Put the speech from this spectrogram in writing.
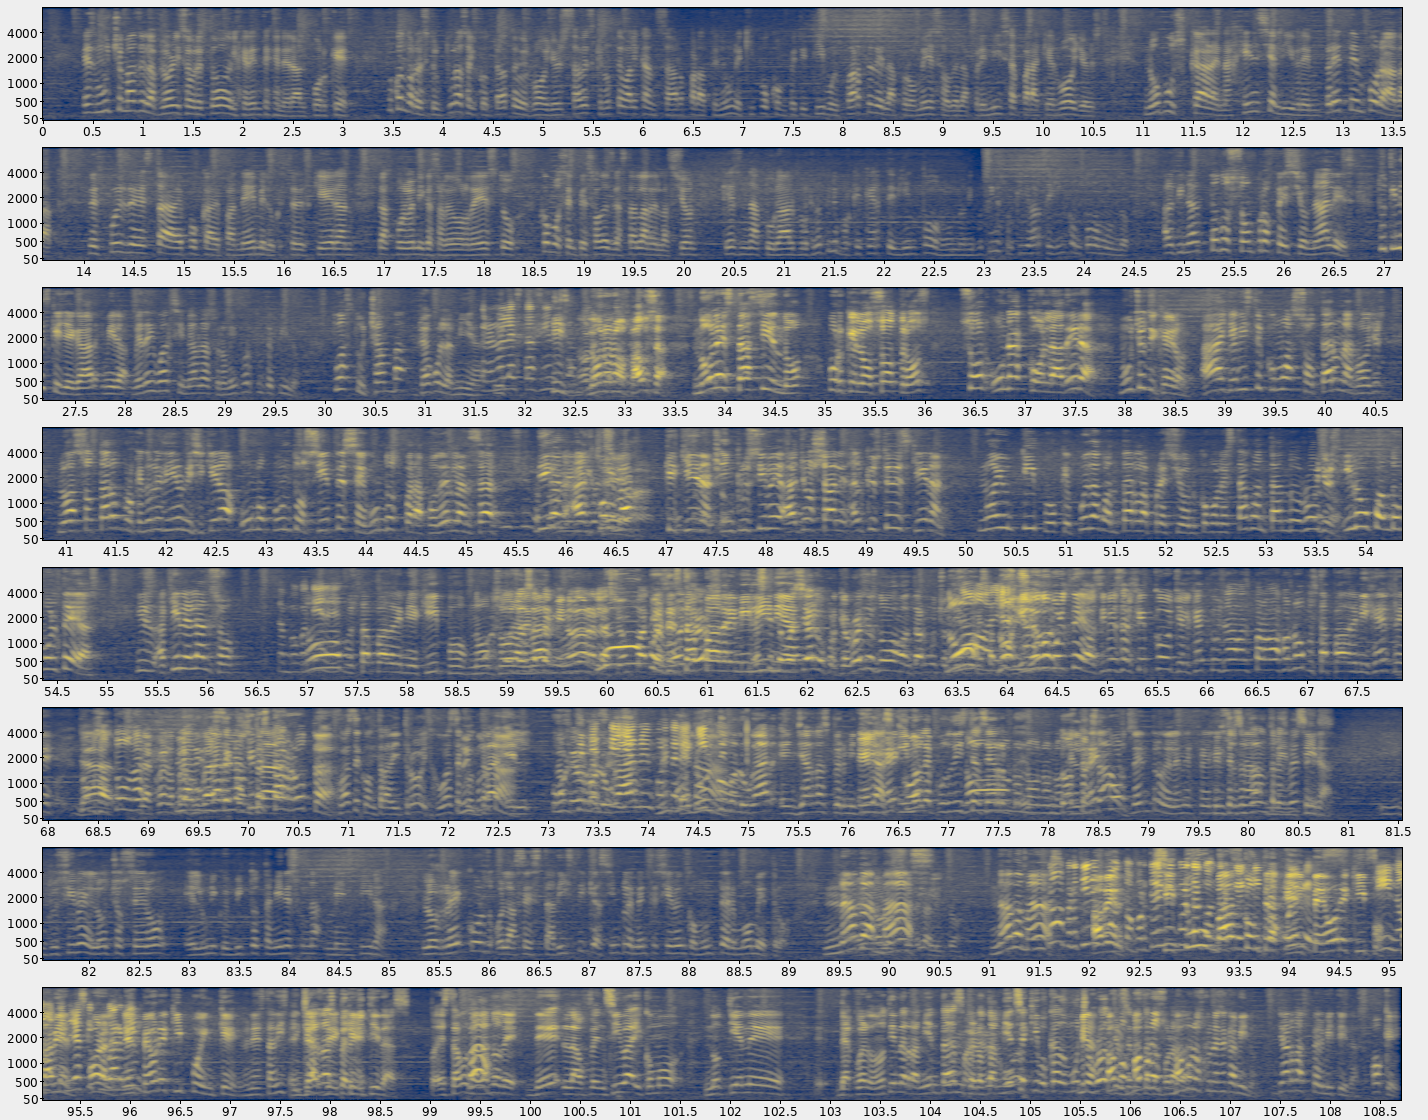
Es mucho más de la Flor y sobre todo del gerente general. ¿Por qué? Tú cuando reestructuras el contrato de Rogers sabes que no te va a alcanzar para tener un equipo competitivo y parte de la promesa o de la premisa para que Rogers no buscara en agencia libre, en pretemporada, después de esta época de pandemia, lo que ustedes quieran, las polémicas alrededor de esto, cómo se empezó a desgastar la relación, que es natural, porque no tiene por qué caerte bien todo el mundo, ni tienes por qué llevarte bien con todo el mundo. Al final todos son profesionales. Tú tienes que llegar, mira, me da igual si me hablas o no, me importa un pepino. Tú haz tu chamba, yo hago la mía. Pero no Y- la está haciendo y- no, no, no, pausa. No le está haciendo porque los otros son una coladera. Muchos dijeron, ah, ¿ya viste cómo azotaron a Rogers? Lo azotaron porque no le dieron ni siquiera 1.7 segundos para poder lanzar. Digan al coreback que quieran, inclusive a Josh Allen, al que ustedes quieran. No hay un tipo que pueda aguantar la presión como le está aguantando Rogers. Y luego cuando volteas y dices, ¿a quién le lanzo? Tampoco No, tienes. pues está padre mi equipo. No, pues órale, ya va. se terminó la relación No, pues está Rodgers. padre mi Es que te voy a línea. decir algo, porque Rodgers no va a aguantar mucho No, tiempo. no, y luego volteas y ves al head coach y el head coach nada más para abajo. No, pues está padre mi jefe. Ya, Vamos a todo. dar. De acuerdo, pero la, la jugaste relación contra, está rota. Jugaste contra Detroit, jugaste No contra importa. el último pero- Es que lugar. ya no importa el equipo. último lugar en yardas permitidas El y no le pudiste no, hacer no, no, no, no. dos El récord dentro del NFL Te interceptaron tres veces. mentira. Inclusive el 8-0, el único invicto, también es una mentira. Los récords o las estadísticas simplemente sirven como un termómetro. Nada Ay, no lo más. sé. Nada más. No, pero tiene A un ver, punto, porque hoy no si importa tú contra vas qué equipo contra el peor equipo, Sí, no, está bien. tendrías que Órale, jugar bien. ¿El peor equipo en qué? En estadísticas En yardas de qué? permitidas. Estamos Va. hablando de, de la ofensiva y cómo no tiene, de acuerdo, no tiene herramientas, pero también se ha equivocado mucho Mira, Rodgers vamos- en esta vámonos, vámonos con ese camino. Yardas permitidas. Ok.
